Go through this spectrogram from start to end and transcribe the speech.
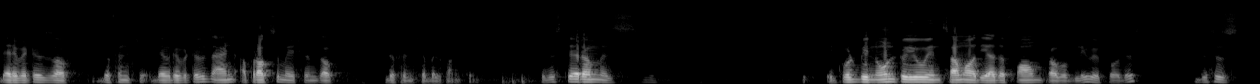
derivatives of differential derivatives and approximations of differentiable functions. So, this theorem is it would be known to you in some or the other form probably before this. This is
